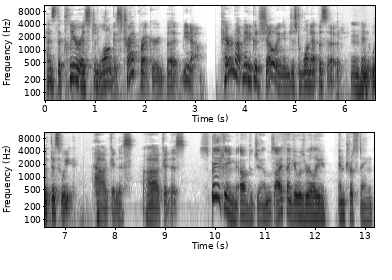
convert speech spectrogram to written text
has the clearest and longest track record. But, you know, Peridot made a good showing in just one episode mm-hmm. and with this week. Oh goodness. Oh goodness. Speaking of the gems, I think it was really interesting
